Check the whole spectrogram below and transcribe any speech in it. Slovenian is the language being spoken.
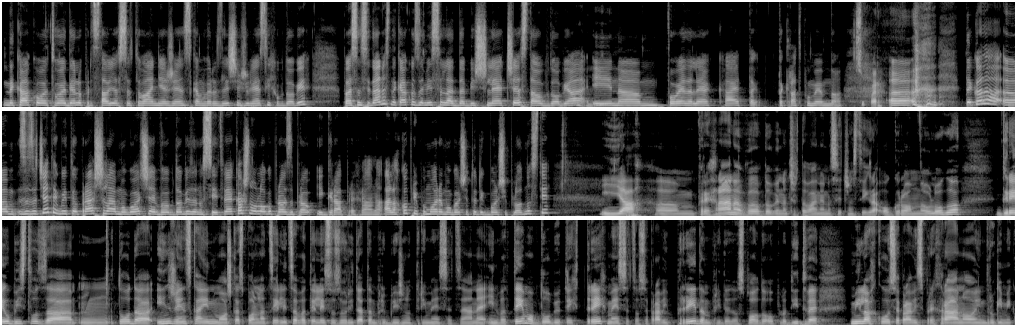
nekako tvoje delo predstavlja svetovanje ženskam v različnih življenjskih obdobjih. Pa sem si danes nekako zamislila, da bi šle čez ta obdobja mm -hmm. in um, povedali, kaj je ta, takrat pomembno. Super. Uh, tako da um, za začetek bi te vprašala, mogoče v obdobju zanositve, kakšno vlogo pravzaprav igra prehrana? Ali lahko pripomore mogoče tudi k boljši plodnosti? Ja, um, prehrana v obdobju načrtovanja nosečnosti igra ogromno vlogo. Gre v bistvu za um, to, da in ženska, in moška spolna celica v telesu zorita tam približno tri mesece. In v tem obdobju, teh treh mesecev, se pravi, preden pride do sploh do oploditve, mi lahko, se pravi, s prehrano in drugimi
